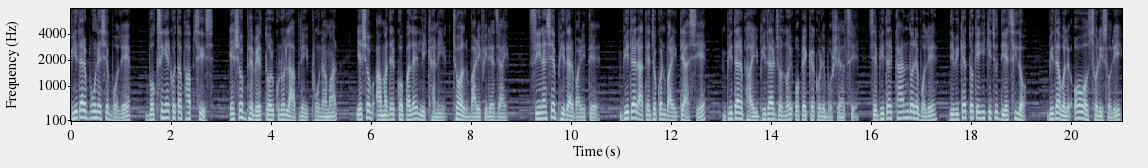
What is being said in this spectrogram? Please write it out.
ভিদার বোন এসে বলে বক্সিংয়ের কথা ভাবছিস? এসব ভেবে তোর কোনো লাভ নেই ফোন আমার। এসব আমাদের কপালে লিখা নেই। চল বাড়ি ফিরে যাই। সিন আসে ভিদার বাড়িতে। ভিদা রাতে যখন বাড়িতে আসে, ভিদার ভাই ভিদার জন্যই অপেক্ষা করে বসে আছে। সে ভিদার কান ধরে বলে দীপিকা তোকে কি কিছু দিয়েছিল? ভিদা বলে, ও, সরি সরি।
